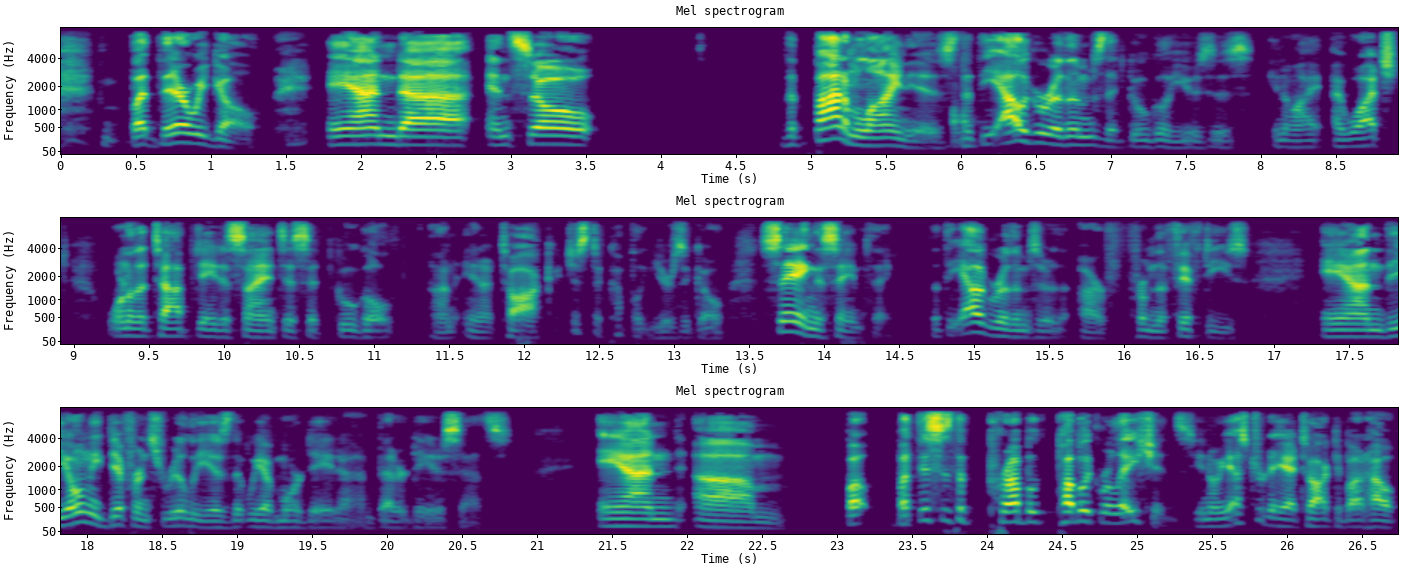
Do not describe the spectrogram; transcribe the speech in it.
but there we go. And uh, and so the bottom line is that the algorithms that Google uses, you know, I, I watched one of the top data scientists at Google on, in a talk just a couple of years ago saying the same thing that the algorithms are, are from the 50s, and the only difference really is that we have more data and better data sets. And um, but but this is the public public relations. You know, yesterday I talked about how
